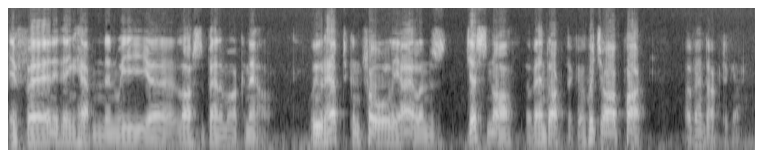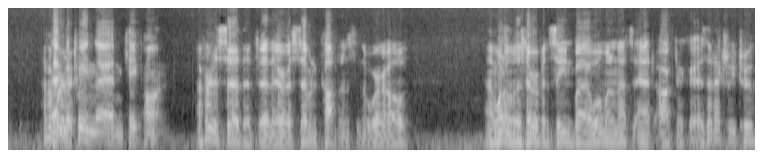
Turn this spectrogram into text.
if uh, anything happened and we uh, lost the Panama Canal, we would have to control the islands just north of Antarctica, which are part of Antarctica. I've, Then heard it, between there and Cape Horn. I've heard it said that uh, there are seven continents in the world, and one of them has never been seen by a woman, and that's Antarctica. Is that actually true?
